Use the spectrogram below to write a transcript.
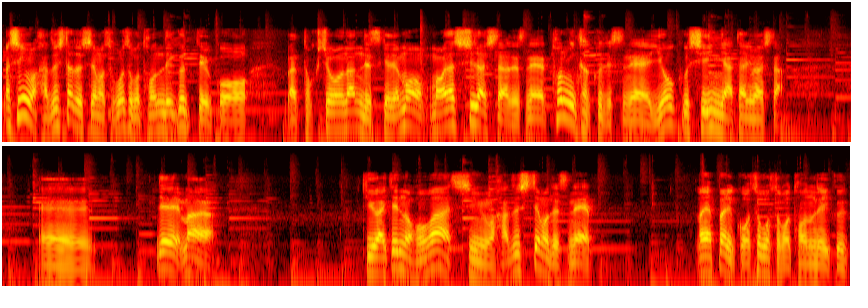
まあ、芯を外したとしてもそこそこ飛んでいくっていうこうまあ、特徴なんですけれども、まあ、私しだしたらですねとにかくですねよく芯に当たりました。えー、でまあ QI10 の方は芯を外してもですね、まあ、やっぱりこうそこそこ飛んでいく、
